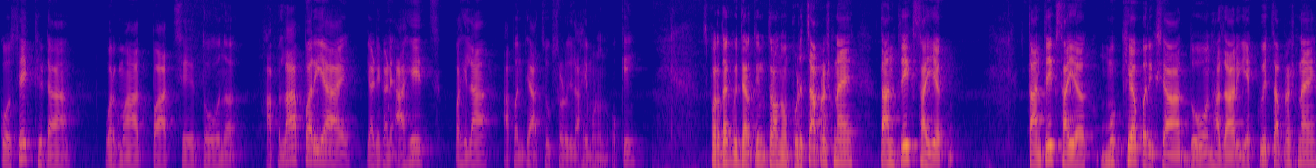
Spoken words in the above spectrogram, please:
कोसेक थिटा वर्गमात पाच छेद दोन. आपला पर्याय या ठिकाणी आहेच. पहिला आपण ते अचूक सोडवलेलं आहे म्हणून ओके? स्पर्धक विद्यार्थी मित्रांनो पुढचा प्रश्न आहे. तांत्रिक सहाय्यक तांत्रिक सहाय्यक मुख्य परीक्षा दोन हजार एकवीसचा प्रश्न आहे.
